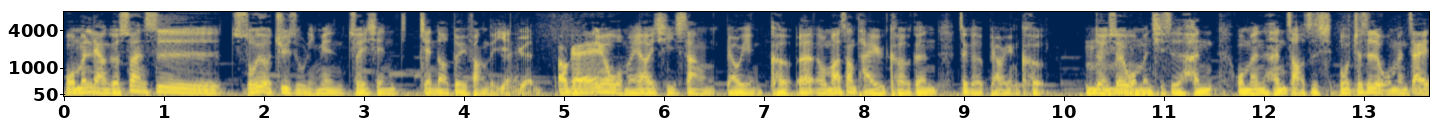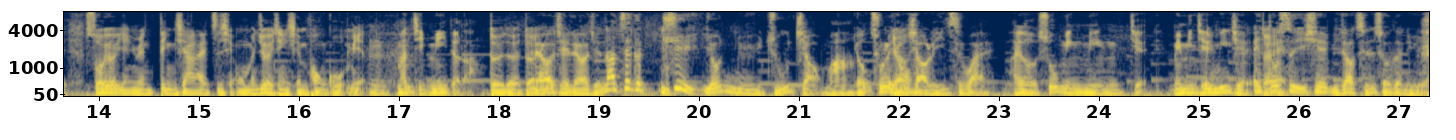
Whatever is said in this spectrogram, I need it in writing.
我们两个算是所有剧组里面最先见到对方的演员，OK，因为我们要一起上表演课，呃，我们要上台语课跟这个表演课。对，所以我们其实很，我们很早之前，我就是我们在所有演员定下来之前，我们就已经先碰过面。嗯，蛮紧密的啦。对对对，了解了解。那这个剧有女主角吗？有除了杨小黎之外，还有苏明明姐，明明姐明，明姐，哎，对都是一些比较成熟的女人。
